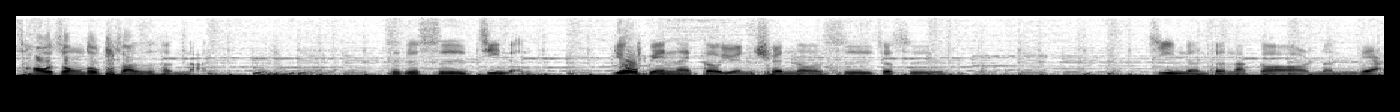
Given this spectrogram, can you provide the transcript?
操纵都不算是很难。这个是技能。右边那个圆圈呢，是就是技能的那个能量。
